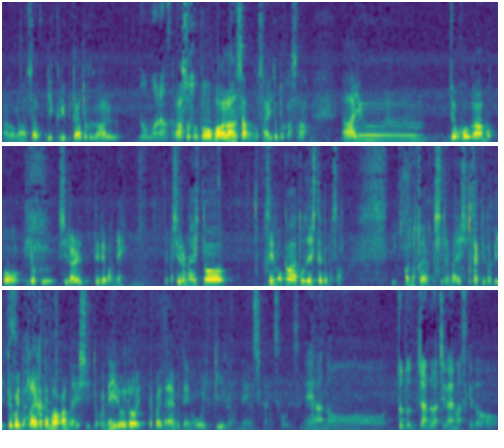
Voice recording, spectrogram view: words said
あの ransom decryptor とかがある。 No More Ransom あそうそう No More Ransom のサイトとかさ。ああいう情報がもっと広く知られてればね。やっぱ知らない人専門家は当然知っててもさ一般の人はやっぱ知らないしさっきのビットコインの払い方も分かんないしとかねいろいろやっぱり悩む点が大きいからね。確かにそうですね。あのーちょっとジャンルは違いますけど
